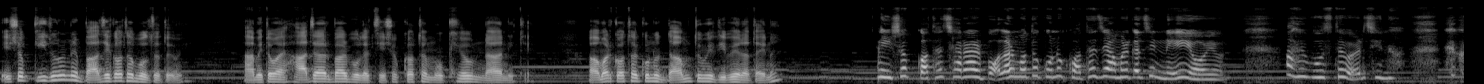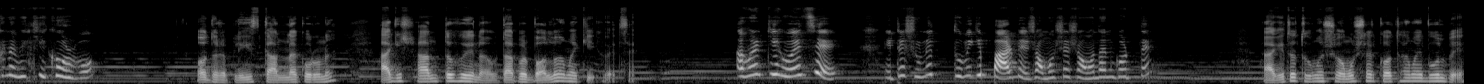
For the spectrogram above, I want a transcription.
এসব কি ধরনের বাজে কথা বলছো তুমি? আমি তোমায় হাজারবার বলেছি এসব কথা মুখেও না নিতে। আমার কথার কোনো দাম তুমি দিবে না তাই না? এইসব কথা ছাড়া আর বলার মতো কোনো কথা যে আমার কাছে নেই অয়ন। আমি বুঝতে পারছি না। এখন আমি কি করব? অদরা প্লিজ কান্না করো না। আগে শান্ত হয়ে নাও তারপর বলো আমায় কি হয়েছে। আমার কি হয়েছে? এটা শুনে তুমি কি পারবে সমস্যার সমাধান করতে? আগে তো তোমার সমস্যার কথা আমায় বলবে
